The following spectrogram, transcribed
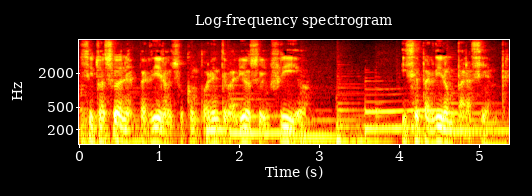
situaciones perdieron su componente valioso y frío y se perdieron para siempre.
